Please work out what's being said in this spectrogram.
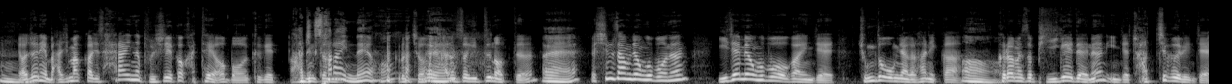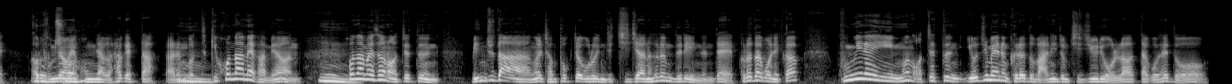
음. 여전히 마지막까지 살아있는 불씨일 것 같아요. 뭐 그게 아직 살아있네요. 그렇죠. 예. 가능성이 있든 없든 예. 심상정 후보는 이재명 후보가 이제 중도 공략을 하니까 어. 그러면서 비계되는 이제 좌측을 이제 그렇죠. 분명히 공략을 하겠다라는 것. 음. 특히 호남에 가면 음. 호남에서는 어쨌든 민주당을 전폭적으로 이제 지지하는 흐름들이 있는데 그러다 보니까 국민의힘은 어쨌든 요즘에는 그래도 많이 좀 지지율이 올라왔다고 해도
